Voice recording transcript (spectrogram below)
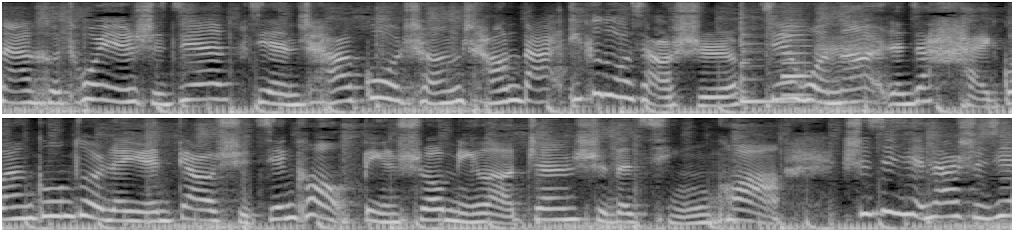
难和拖延时间，检查过程长达一个多小时。结果呢，人家海关工作人员调取监控，并说明了真实的情况，实际检查时间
